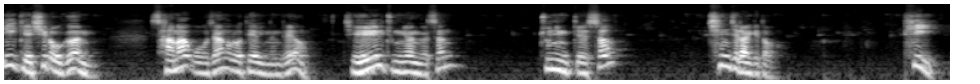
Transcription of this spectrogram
이 계시록은 사막 5장으로 되어 있는데요. 제일 중요한 것은 주님께서 친절하게도 T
